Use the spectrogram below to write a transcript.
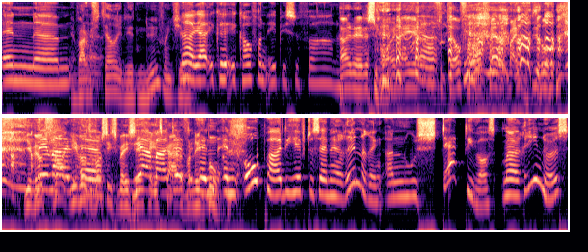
En, ehm, En waarom vertel je dit nu? Want je... nou ja, ik, ik hou van epische verhalen. Oh, nee, dat is mooi. Nee, vertel vooral verder. Maar ik bedoel, je wilt, Nee, maar, je wilt er eh, vast iets mee zeggen in het kader van dit en, boek. En opa, die heeft dus zijn herinnering aan hoe sterk die was. Maar Rinus,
